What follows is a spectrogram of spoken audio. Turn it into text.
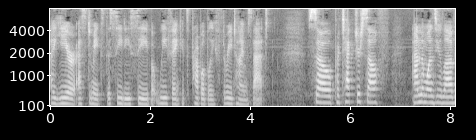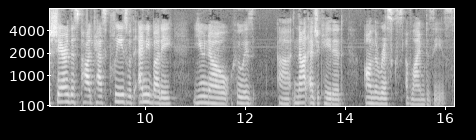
a year estimates the CDC, but we think it's probably three times that. So protect yourself and the ones you love. Share this podcast, please, with anybody you know who is uh, not educated on the risks of Lyme disease.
